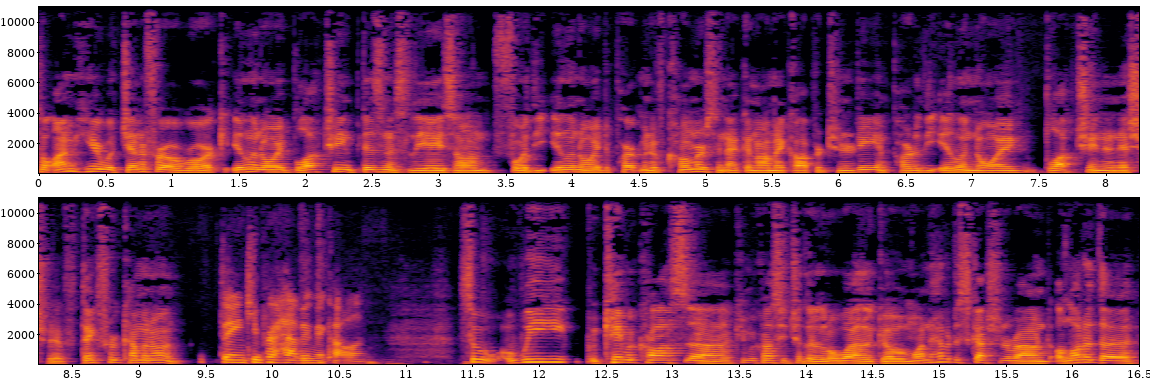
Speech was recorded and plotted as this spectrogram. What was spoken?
So I'm here with Jennifer O'Rourke, Illinois Blockchain Business Liaison for the Illinois Department of Commerce and Economic Opportunity and part of the Illinois Blockchain Initiative. Thanks for coming on. Thank you for having me, Colin. So we came across uh, came across each other a little while ago and want to have a discussion around a lot of the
